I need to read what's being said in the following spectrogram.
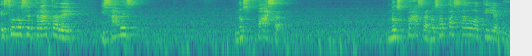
Eso no se trata de, y sabes, nos pasa, nos pasa, nos ha pasado a ti y a mí,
